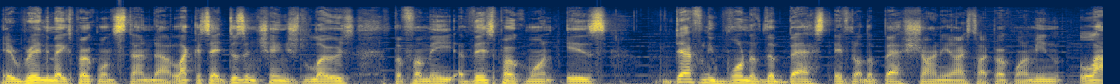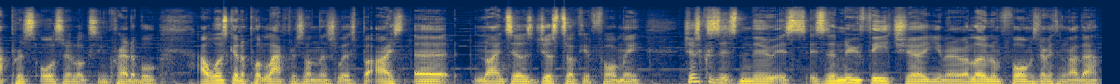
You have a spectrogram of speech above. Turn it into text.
It really makes Pokemon stand out. Like I said, it doesn't change loads, but for me, this Pokemon is definitely one of the best, if not the best, shiny Ice-type Pokemon. I mean, Lapras also looks incredible. I was going to put Lapras on this list, but Ice, uh, Ninetales just took it for me. Just because it's new, it's, it's a new feature, you know, Alolan forms, everything like that.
